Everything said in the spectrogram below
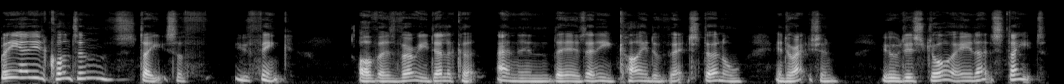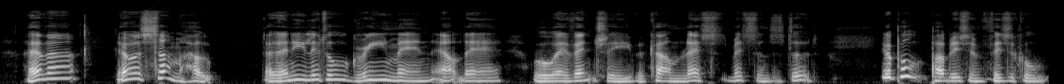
But he added quantum states of you think of as very delicate, and then there's any kind of external interaction you destroy that state. However, there is some hope that any little green men out there will eventually become less misunderstood. The report published in Physical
